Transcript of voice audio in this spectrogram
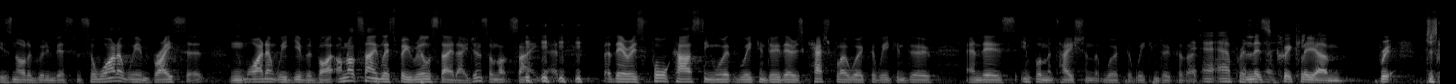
is not a good investment. So why don't we embrace it? Mm. why don't we give advice? I'm not saying let's be real estate agents. I'm not saying that. but there is forecasting work that we can do. There is cash flow work that we can do, and there's implementation that work that we can do for those. and let's quickly. Um, just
